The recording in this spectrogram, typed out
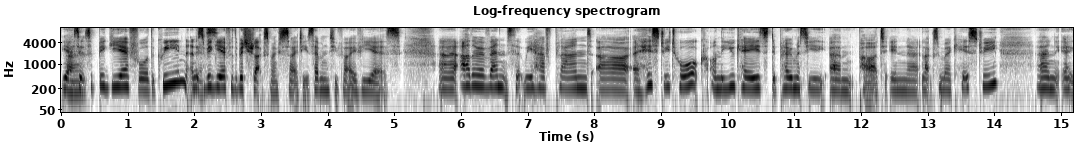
Yes, Uh, it's a big year for the Queen, and it's a big year for the British Luxembourg Society, 75 years. Uh, other events that we have planned are a history talk on the UK's diplomacy um, part in uh, Luxembourg history. And uh,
